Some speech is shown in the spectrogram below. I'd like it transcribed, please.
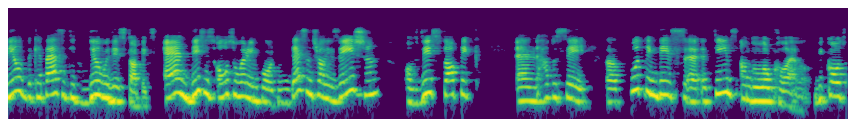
build the capacity to deal with these topics. And this is also very important. Decentralization of this topic and how to say uh, putting these uh, teams on the local level because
